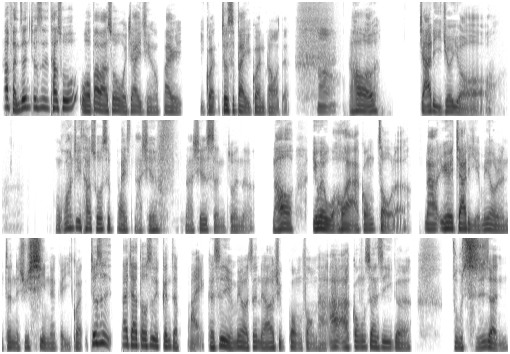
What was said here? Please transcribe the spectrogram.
啊，反正就是他说我爸爸说我家以前有拜一贯，就是拜一贯道的，嗯，然后家里就有，我忘记他说是拜哪些哪些神尊了。然后因为我后来阿公走了，那因为家里也没有人真的去信那个一贯，就是大家都是跟着拜，可是也没有真的要去供奉他？阿阿公算是一个主持人，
